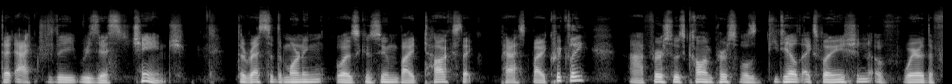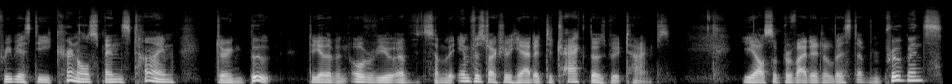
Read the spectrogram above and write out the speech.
that actively resists change. The rest of the morning was consumed by talks that passed by quickly. Uh, first was Colin Percival's detailed explanation of where the FreeBSD kernel spends time during boot, together with an overview of some of the infrastructure he added to track those boot times. He also provided a list of improvements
